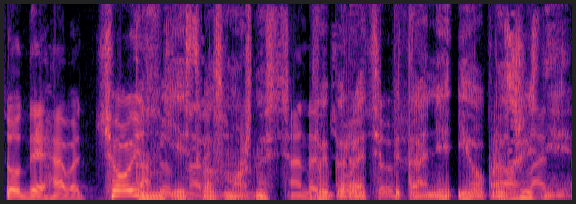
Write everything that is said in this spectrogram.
Там есть возможность выбирать питание и образ жизни.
